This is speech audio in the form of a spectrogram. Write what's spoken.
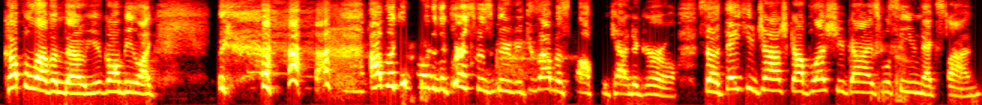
A couple of them, though, you're going to be like, I'm looking forward to the Christmas movie because I'm a softy kind of girl. So thank you, Josh. God bless you guys. We'll see you next time.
